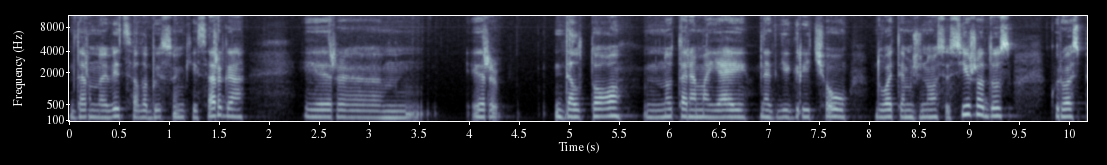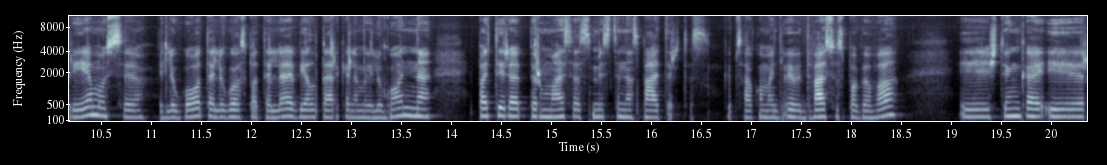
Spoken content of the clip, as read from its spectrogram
dar novice labai sunkiai serga ir, ir dėl to nutariama jai netgi greičiau duoti amžinosius įžadus, kuriuos prieimusi lygota lygos patale vėl perkeliama į ligoninę, patiria pirmasis mistinės patirtis, kaip sakoma, dvasios pagava ištinka ir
